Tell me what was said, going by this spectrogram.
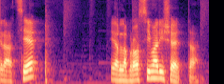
Grazie e alla prossima ricetta!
